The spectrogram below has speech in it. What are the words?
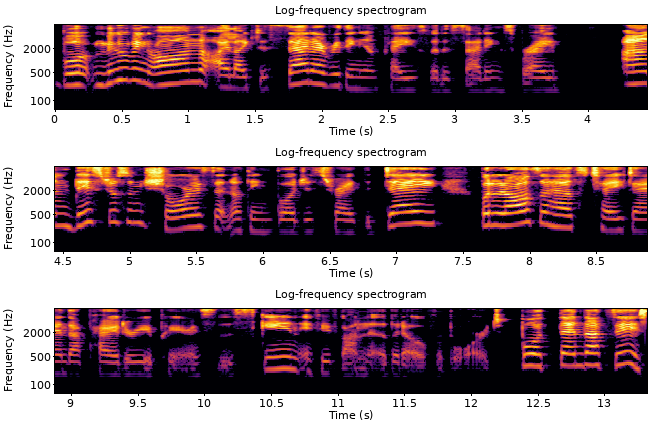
But moving on, I like to set everything in place with a setting spray and this just ensures that nothing budges throughout the day, but it also helps take down that powdery appearance of the skin if you've gone a little bit overboard. But then that's it.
